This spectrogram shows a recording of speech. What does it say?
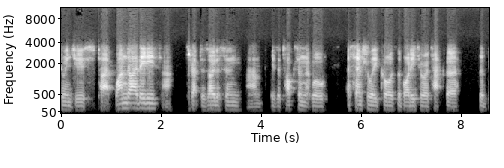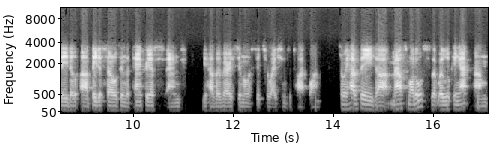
to induce type 1 diabetes. Uh, streptozotocin um, is a toxin that will essentially cause the body to attack the, the beta, uh, beta cells in the pancreas, and you have a very similar situation to type 1. So we have these uh, mouse models that we're looking at. Um,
